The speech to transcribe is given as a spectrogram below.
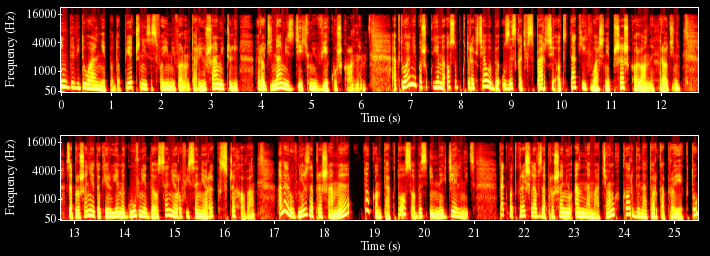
indywidualnie podopieczni ze swoimi wolontariuszami, czyli rodzinami z dziećmi w wieku szkolnym. Aktualnie poszukujemy osób, które chciałyby uzyskać wsparcie od takich właśnie przeszkolonych rodzin. Zaproszenie to kierujemy głównie do seniorów i seniorek z Czechowa, ale również zapraszamy do kontaktu osoby z innych dzielnic. Tak podkreśla w zaproszeniu Anna Maciąg, koordynatorka projektu,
